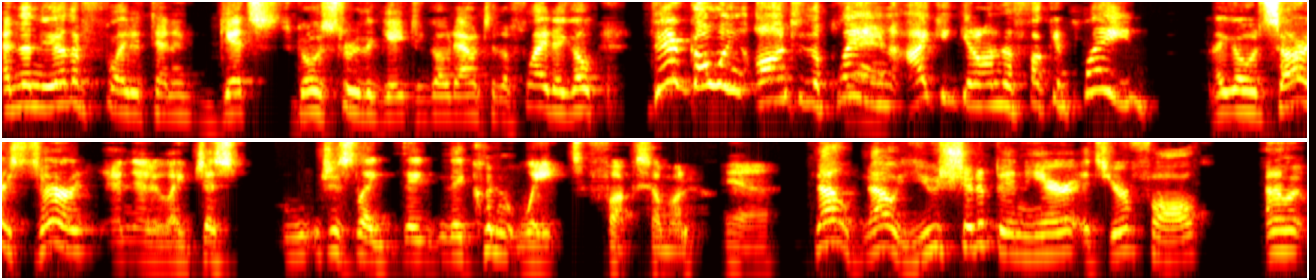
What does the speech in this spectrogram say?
And then the other flight attendant gets, goes through the gate to go down to the flight. I go, they're going onto the plane. Yeah. I can get on the fucking plane. I go, sorry, sir. And then like, just, just like they, they couldn't wait to fuck someone. Yeah. No, no, you should have been here. It's your fault. And I went,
